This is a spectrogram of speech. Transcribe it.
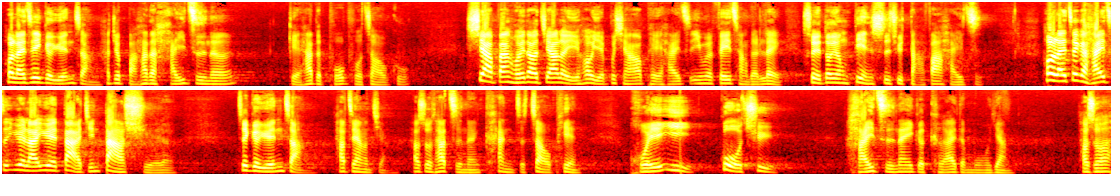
后来这个园长他就把他的孩子呢给他的婆婆照顾。下班回到家了以后，也不想要陪孩子，因为非常的累，所以都用电视去打发孩子。后来这个孩子越来越大，已经大学了。这个园长他这样讲，他说他只能看着照片，回忆过去孩子那一个可爱的模样。他说：“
